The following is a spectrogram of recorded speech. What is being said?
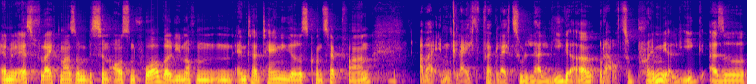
MLS vielleicht mal so ein bisschen außen vor, weil die noch ein, ein entertainingeres Konzept fahren. Aber im Gleich, Vergleich zu La Liga oder auch zu Premier League, also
